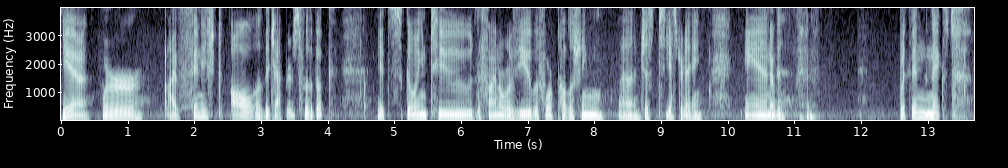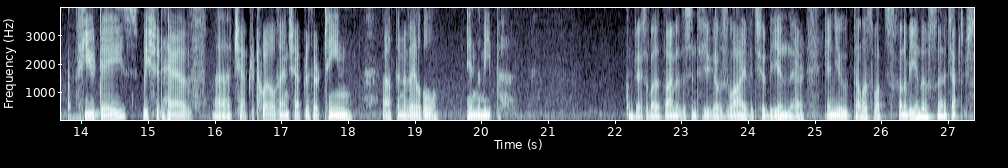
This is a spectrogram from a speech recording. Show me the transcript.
Yeah, we're I've finished all of the chapters for the book. It's going to the final review before publishing uh, just yesterday. And oh. within the next few days, we should have uh, chapter 12 and chapter 13 up and available in the MEAP. Okay, so by the time that this interview goes live, it should be in there. Can you tell us what's going to be in those uh, chapters?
